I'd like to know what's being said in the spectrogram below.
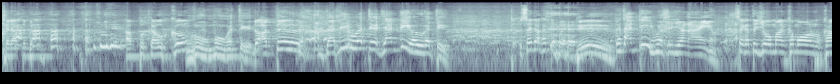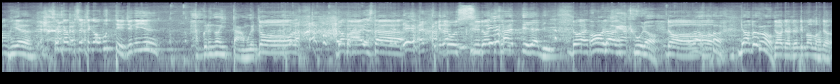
Saya dah kata benda. Apakah hukum? Oh, mau kata. Dah kata. Tadi pun kata, jadi baru kata. Saya dah kata benda. Dah tadi masa dia naik. tu. Saya kata yo man come on come here. Saya cakap saya cakap putih je dengan dia. Aku dengar hitam kata. Dok. Dok baik Ustaz. Dia kata lah. Dosa dok. Dia kata tadi. Dok. Oh, dah dengan aku dah. Dok. Dah tunggu. Dok dok dok di Allah dok.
